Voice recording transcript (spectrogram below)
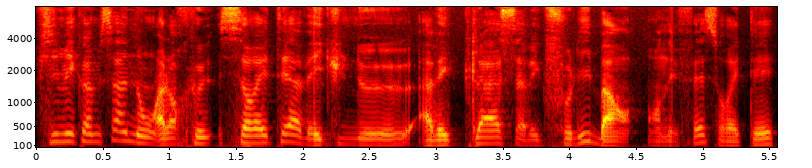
filmer comme ça, non. Alors que ça aurait été avec une, avec classe, avec folie, bah en, en effet, ça aurait été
